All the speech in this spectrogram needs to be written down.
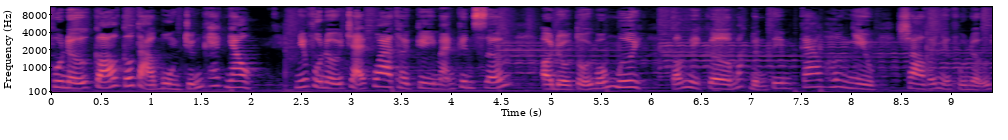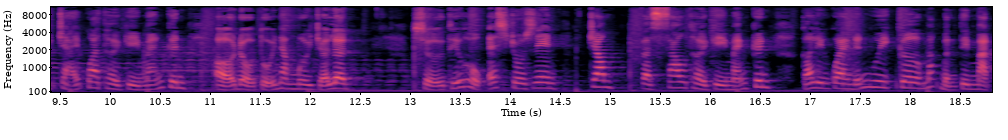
phụ nữ có cấu tạo buồng trứng khác nhau. Những phụ nữ trải qua thời kỳ mãn kinh sớm ở độ tuổi 40 có nguy cơ mắc bệnh tim cao hơn nhiều so với những phụ nữ trải qua thời kỳ mãn kinh ở độ tuổi 50 trở lên. Sự thiếu hụt estrogen trong và sau thời kỳ mãn kinh có liên quan đến nguy cơ mắc bệnh tim mạch,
